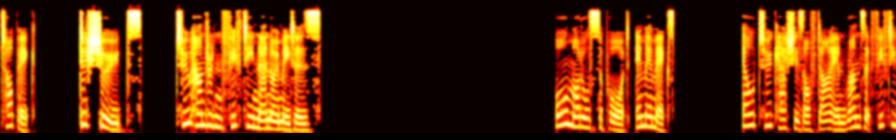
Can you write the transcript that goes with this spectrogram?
Topic: Deschutes 250 nanometers. All models support MMX. L2 cache is off-die and runs at 50%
